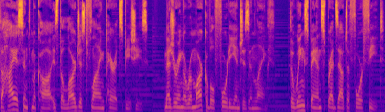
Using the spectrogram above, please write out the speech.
The hyacinth macaw is the largest flying parrot species, measuring a remarkable 40 inches in length. The wingspan spreads out to 4 feet,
